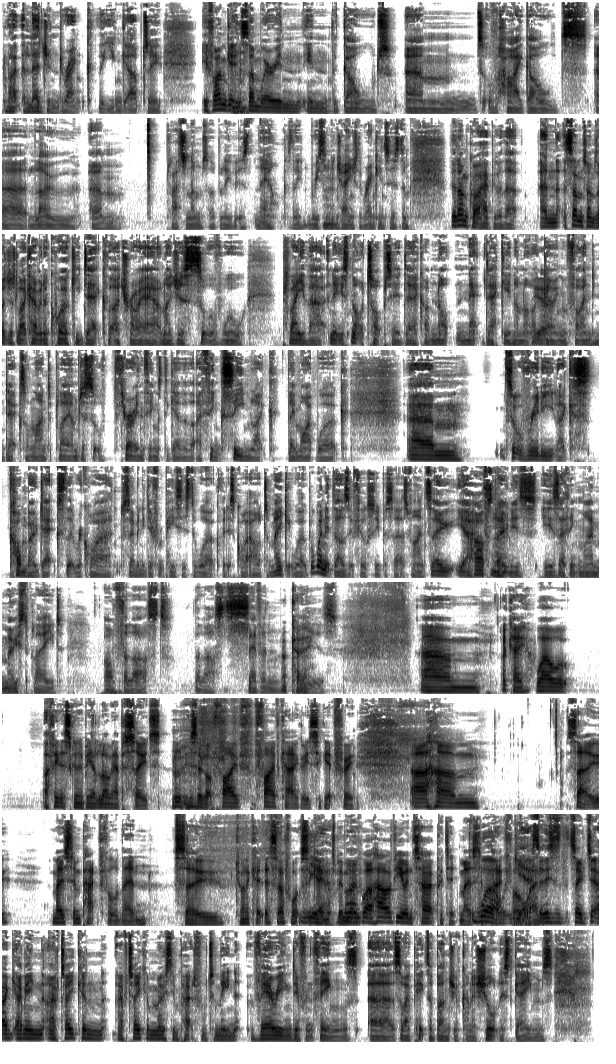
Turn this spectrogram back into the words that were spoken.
like the legend rank that you can get up to. If I'm getting somewhere in, in the gold, um, sort of high golds, uh, low, um, platinums, I believe it is now, because they recently changed the ranking system, then I'm quite happy with that. And sometimes I just like having a quirky deck that I try out and I just sort of will play that. And it's not a top tier deck. I'm not net decking. I'm not like Yeah. going and finding decks online to play. I'm just sort of throwing things together that I think seem like they might work. Um, sort of really like combo decks that require so many different pieces to work that it's quite hard to make it work. But when it does, it feels super satisfying. So yeah, Hearthstone is is I think my most played of the last the last seven Okay. years. Um, okay, well, I think it's going to be a long episode. So we've still got five five categories to get through. Um, so, most impactful then. So, do you want to kick this off? What's the Yeah, game that's been most? Well, how have you interpreted most impactful? Well, impactful? yeah. So this is so. To, I, I mean, I've taken I've taken most impactful to mean varying different things. Uh, so I picked a bunch of kind of shortlist games,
